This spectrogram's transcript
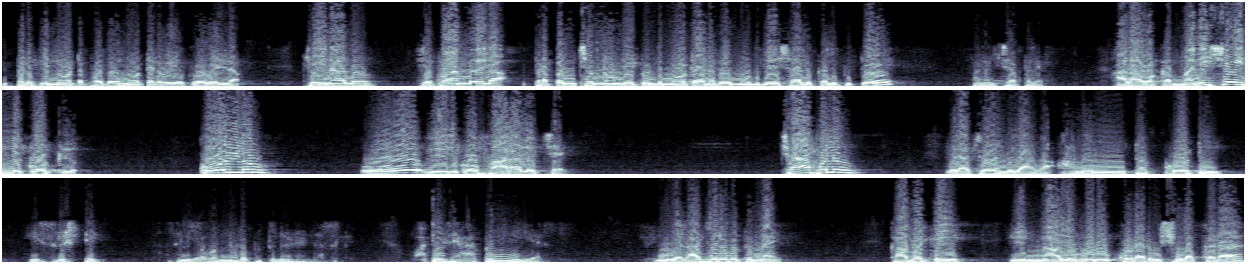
ఇప్పటికీ నూట పదో నూట ఇరవై ఒకటో వెళ్ళాం. చైనాలో జపాన్లో ఇలా ప్రపంచంలో ఉండేటువంటి నూట ఎనభై మూడు దేశాలు కలిపితే మనం చెప్పలేం. అలా ఒక మనిషే ఇన్ని కోట్లు. కోళ్ళు ఓ వీరికో ఫారాలు వచ్చాయి. చేపలు ఇలా చూడండి ఇలాగా అనంత కోటి ఈ సృష్టి. అసలు ఎవరు నడుపుతున్నాడండి అసలు? వాట్ ఈజ్ హ్యాపెనింగ్ ఇయర్ ఇవన్నీ ఎలా జరుగుతున్నాయి? కాబట్టి ఈ నలుగురు కూడా ఋషులు అక్కడ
